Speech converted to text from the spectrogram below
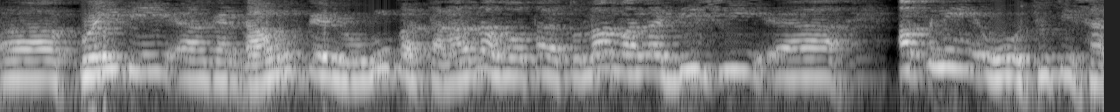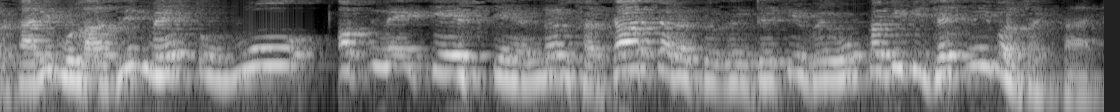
आ, कोई भी अगर गाँव के लोगों का तनाजा होता है तो ला माना डीसी अपनी वो चूँकि सरकारी मुलाजिम है तो वो अपने केस के अंदर सरकार का रिप्रेजेंटेटिव है वो कभी भी जज नहीं बन सकता है।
